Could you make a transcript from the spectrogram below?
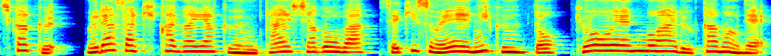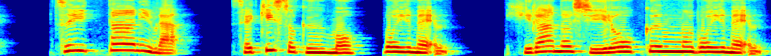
近く、紫輝くん退社後は関添 A2 くんと共演もあるかもね。ツイッターには、関祖くんも、ボイメン。平野志陽くんもボイメン。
